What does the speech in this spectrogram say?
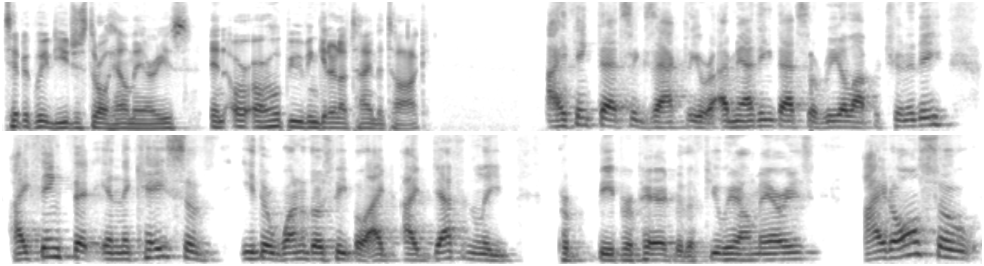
typically do you just throw hail marys and or, or hope you even get enough time to talk? I think that's exactly right. I mean, I think that's a real opportunity. I think that in the case of either one of those people, I I definitely be prepared with a few hail marys. I'd also,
